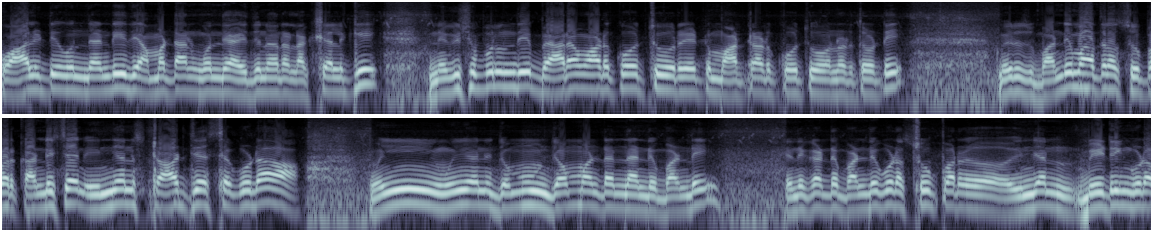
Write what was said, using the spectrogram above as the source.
క్వాలిటీ ఉందండి. ఇది అమ్మటానికి ఉంది ఐదున్నర లక్షలకి. నెగిషిబుల్ ఉంది. బేరం ఆడుకోవచ్చు రేటు మాట్లాడుకోవచ్చు ఓనర్ తోటి. మీరు బండి మాత్రం సూపర్ కండిషన్ ఇంజన్ స్టార్ట్ చేస్తే కూడా ఉయ్యి ఉయ్ అని జమ్ జమ్ అంటుందండి బండి. ఎందుకంటే బండి కూడా సూపర్ ఇంజన్ బీటింగ్ కూడా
